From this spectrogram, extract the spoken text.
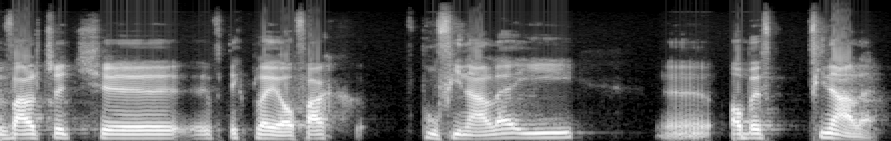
walczyć w tych playoffach w półfinale i oby w finale.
